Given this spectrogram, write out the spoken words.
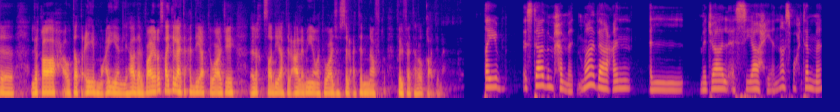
آه، لقاح أو تطعيم معين لهذا الفيروس، هاي كلها تحديات تواجه الاقتصاديات العالمية وتواجه سلعة النفط في الفترة القادمة. طيب أستاذ محمد ماذا عن المجال السياحي. الناس مهتمة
